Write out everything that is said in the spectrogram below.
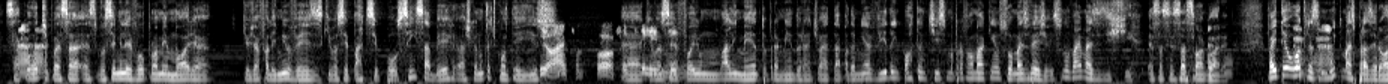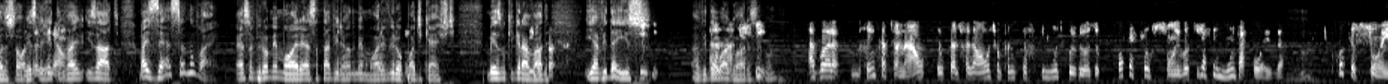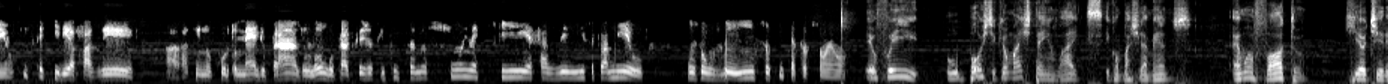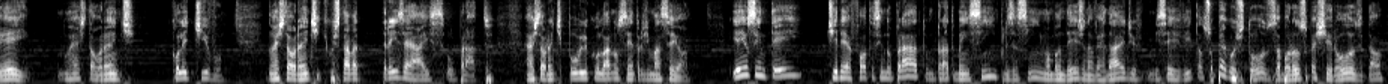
Sacou? Uhum. Tipo, essa, essa, você me levou para uma memória que eu já falei mil vezes, que você participou sem saber. Eu acho que eu nunca te contei isso. Que ótimo. Pô, é, que você mesmo. foi um alimento para mim durante uma etapa da minha vida importantíssima para formar quem eu sou. Mas veja, isso não vai mais existir, essa sensação agora. Uhum. Vai ter outras uhum. muito mais prazerosas, talvez, outras que a gente virão. vai. Exato. Mas essa não vai. Essa virou memória, essa tá virando memória, virou podcast, mesmo que gravada. E a vida é isso. A vida é o agora, sacou? Agora, sensacional. Eu quero te fazer uma última pergunta que eu fiquei muito curioso. Qual é seu sonho? Você já fez muita coisa. Uhum. Qual é seu sonho? O que você queria fazer, assim, no curto, médio prazo, longo prazo? Que seja assim, puta, meu sonho é que é fazer isso. É falar, meu, resolver isso. O que é seu sonho? Eu fui o post que eu mais tenho likes e compartilhamentos é uma foto que eu tirei no restaurante coletivo, no restaurante que custava 3 reais o prato. É um restaurante público lá no centro de Maceió. E aí eu sentei, tirei a foto assim do prato, um prato bem simples assim, uma bandeja na verdade, me servi, tal, super gostoso, saboroso, super cheiroso e tal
